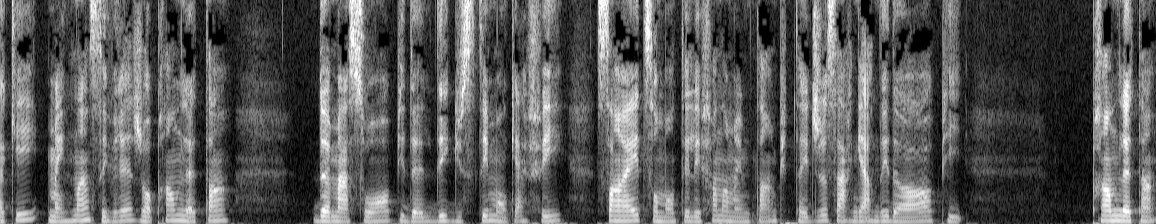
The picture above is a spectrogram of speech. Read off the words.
OK, maintenant c'est vrai, je vais prendre le temps de m'asseoir puis de déguster mon café sans être sur mon téléphone en même temps puis peut-être juste à regarder dehors puis prendre le temps.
